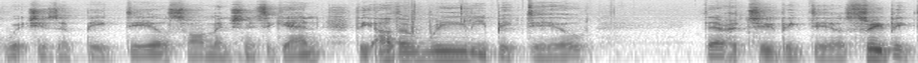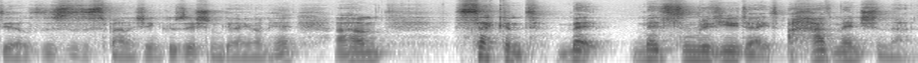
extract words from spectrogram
which is a big deal, so I'll mention it again. The other really big deal, there are two big deals, three big deals. This is the Spanish Inquisition going on here. Um, Second, me- medicine review date. I have mentioned that.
